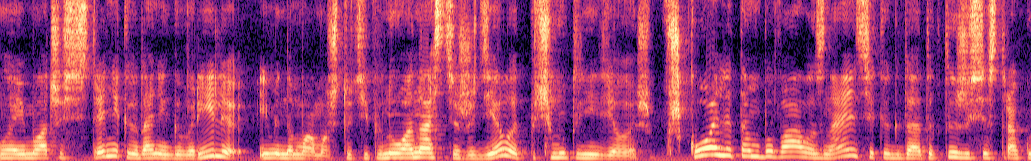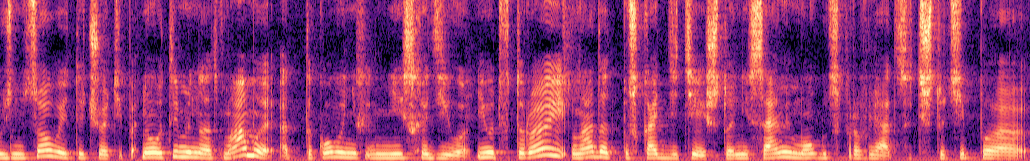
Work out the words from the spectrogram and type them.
моей младшей сестре никогда не говорили, именно мама, что типа, ну а Настя же делает, почему ты не делаешь? В школе там бывало, знаете, когда, так ты же сестра Кузнецова, и ты что, типа, но вот именно от мамы от такого не, не исходило. И вот второй, что надо отпускать детей, что они сами могут справляться, что типа,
